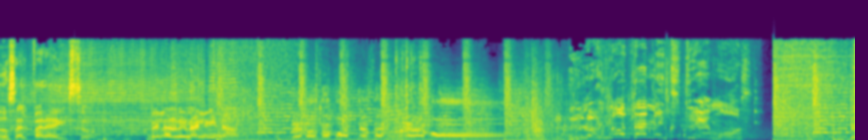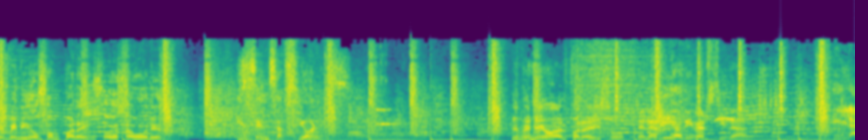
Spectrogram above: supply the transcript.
Bienvenidos al paraíso. De la adrenalina. De los deportes extremos. Y los no tan extremos. Bienvenidos a un paraíso de sabores. Y sensaciones. Bienvenidos al paraíso. De la biodiversidad. Y la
